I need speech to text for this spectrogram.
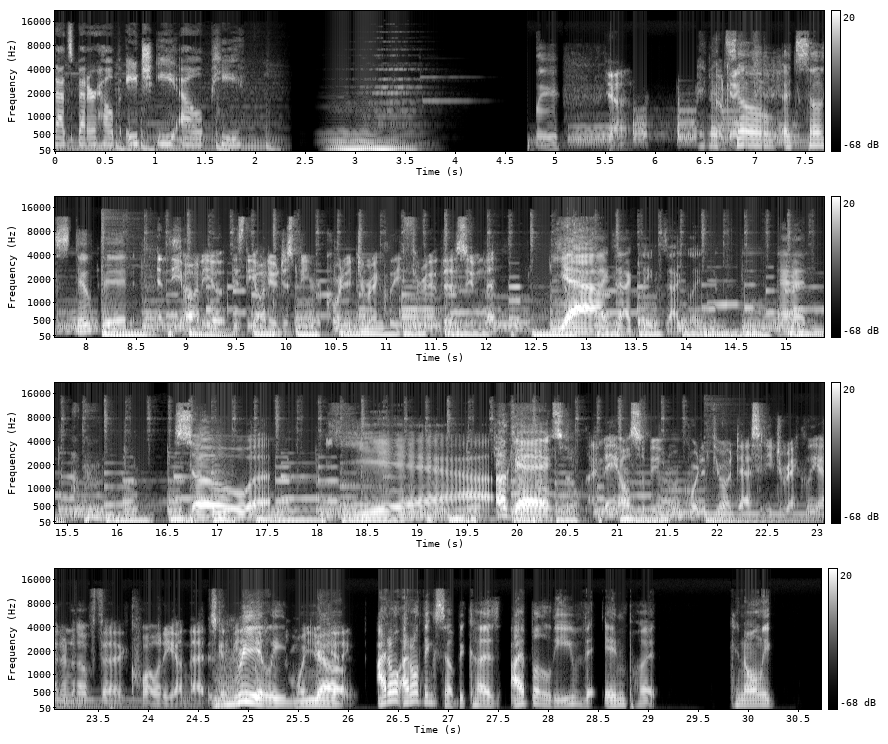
That's BetterHelp H E L P. Yeah. And it's Okay. so it's so stupid. And the audio is the audio just being recorded directly through the Zoom then? Yeah, exactly, exactly. And so uh, yeah, okay. Also, I may also be able to record it through Audacity directly. I don't know if the quality on that is going to be Really? from what you're No. getting. I don't I don't think so because I believe the input can only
